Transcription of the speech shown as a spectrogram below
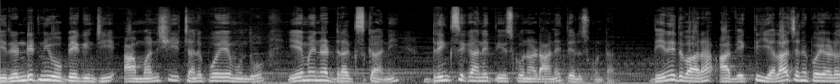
ఈ రెండింటిని ఉపయోగించి ఆ మనిషి చనిపోయే ముందు ఏమైనా డ్రగ్స్ కానీ డ్రింక్స్ కానీ తీసుకున్నాడా అని తెలుసుకుంటారు. దీని ద్వారా ఆ వ్యక్తి ఎలా చనిపోయాడో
